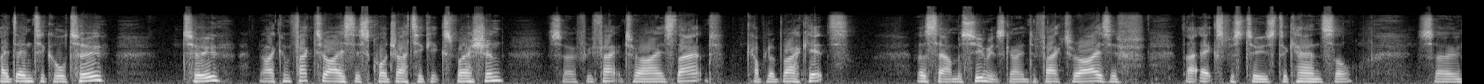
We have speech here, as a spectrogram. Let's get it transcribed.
identical to 2 now I can factorize this quadratic expression. So if we factorize that couple of brackets I say I'm assuming it's going to factorize if that x plus 2 is to cancel so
